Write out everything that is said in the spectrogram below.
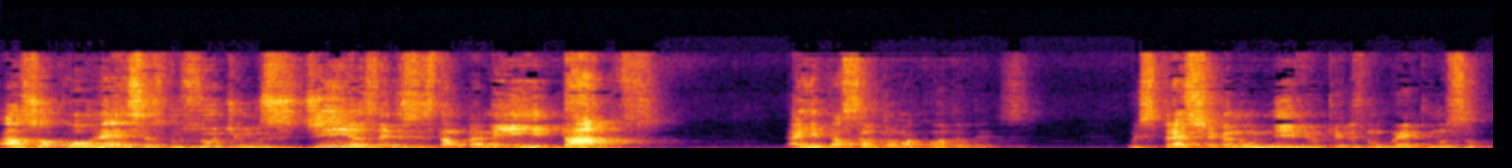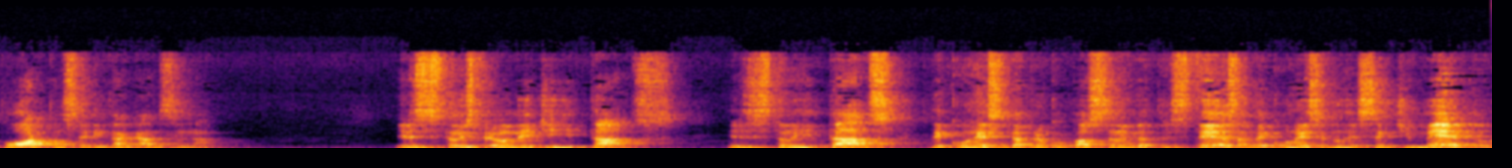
as ocorrências dos últimos dias, eles estão também irritados. A irritação toma conta deles. O estresse chega num nível que eles não aguentam, não suportam ser indagados em nada. Eles estão extremamente irritados. Eles estão irritados decorrência da preocupação e da tristeza, decorrência do ressentimento,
